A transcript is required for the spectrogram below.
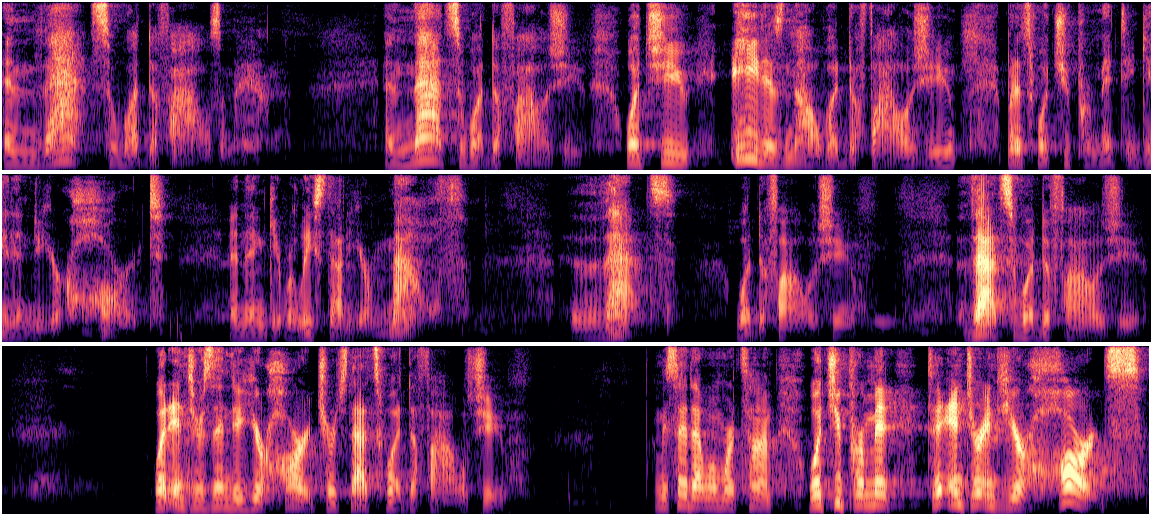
and that's what defiles a man. And that's what defiles you. What you eat is not what defiles you, but it's what you permit to get into your heart and then get released out of your mouth. That's what defiles you. That's what defiles you. What enters into your heart, church, that's what defiles you. Let me say that one more time. What you permit to enter into your hearts,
